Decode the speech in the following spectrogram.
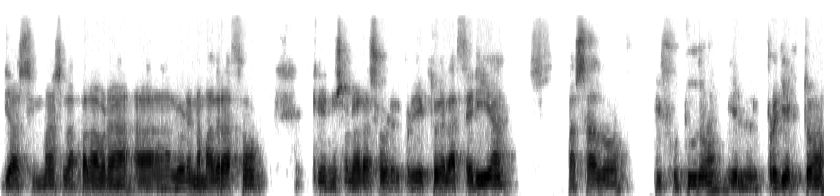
ya sin más la palabra a Lorena Madrazo, que nos hablará sobre el proyecto de la acería, pasado y futuro, y el proyecto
